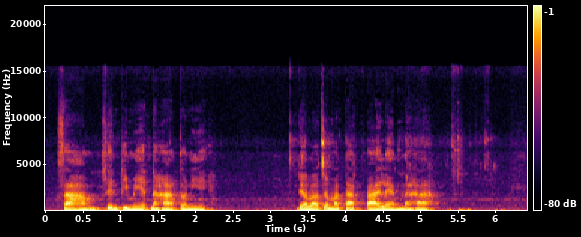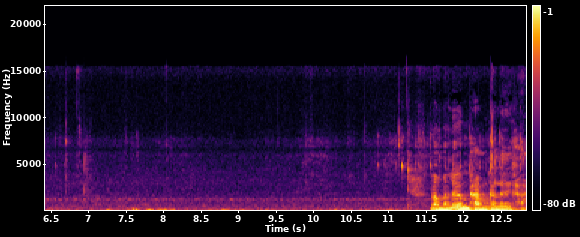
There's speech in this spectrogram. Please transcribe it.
3เซนติเมตรนะคะ ตัวนี้ เดี๋ยวเราจะมาตัดปลายแหลมนะคะ เรามาเริ่มทำกันเลยค่ะ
